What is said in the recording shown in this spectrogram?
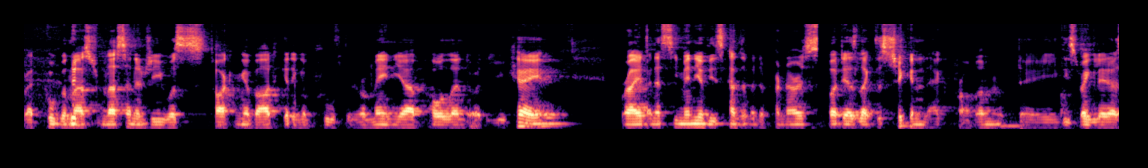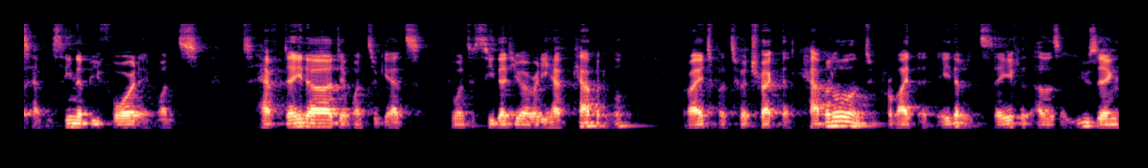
Right. Kugelmass from Last Energy was talking about getting approved in Romania, Poland, or the UK right? And I see many of these kinds of entrepreneurs, but there's like this chicken and egg problem. They these regulators haven't seen it before. They want to have data. They want to get they want to see that you already have capital, right? But to attract that capital and to provide that data that's safe that others are using,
